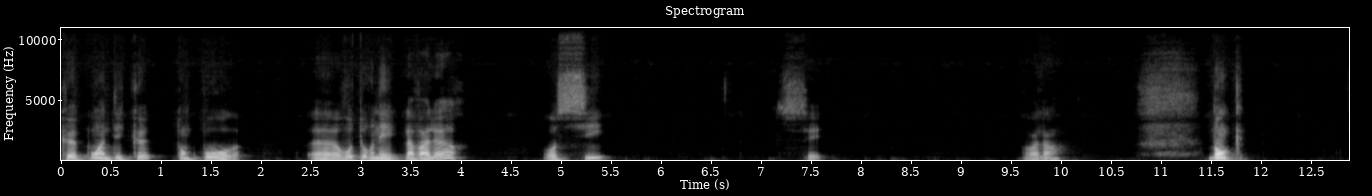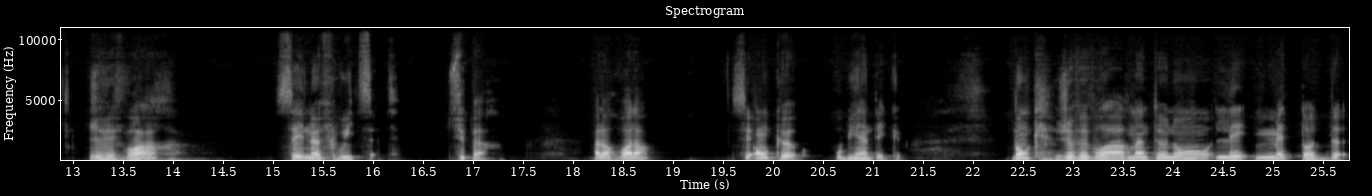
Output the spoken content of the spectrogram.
que.dq, donc pour euh, retourner la valeur, aussi, c'est voilà. Donc, je vais voir. C'est 9, 8, 7. Super. Alors voilà. C'est en que ou bien des que. Donc, je vais voir maintenant les méthodes.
